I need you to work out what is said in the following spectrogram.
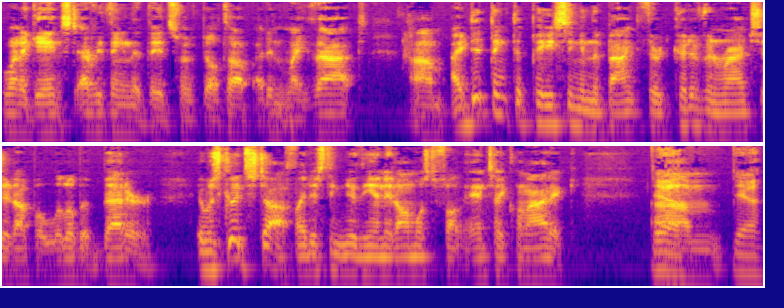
went against everything that they'd sort of built up. I didn't like that. Um, I did think the pacing in the back third could have been ratcheted up a little bit better. It was good stuff. I just think near the end it almost felt anticlimactic. Yeah, Um, yeah,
